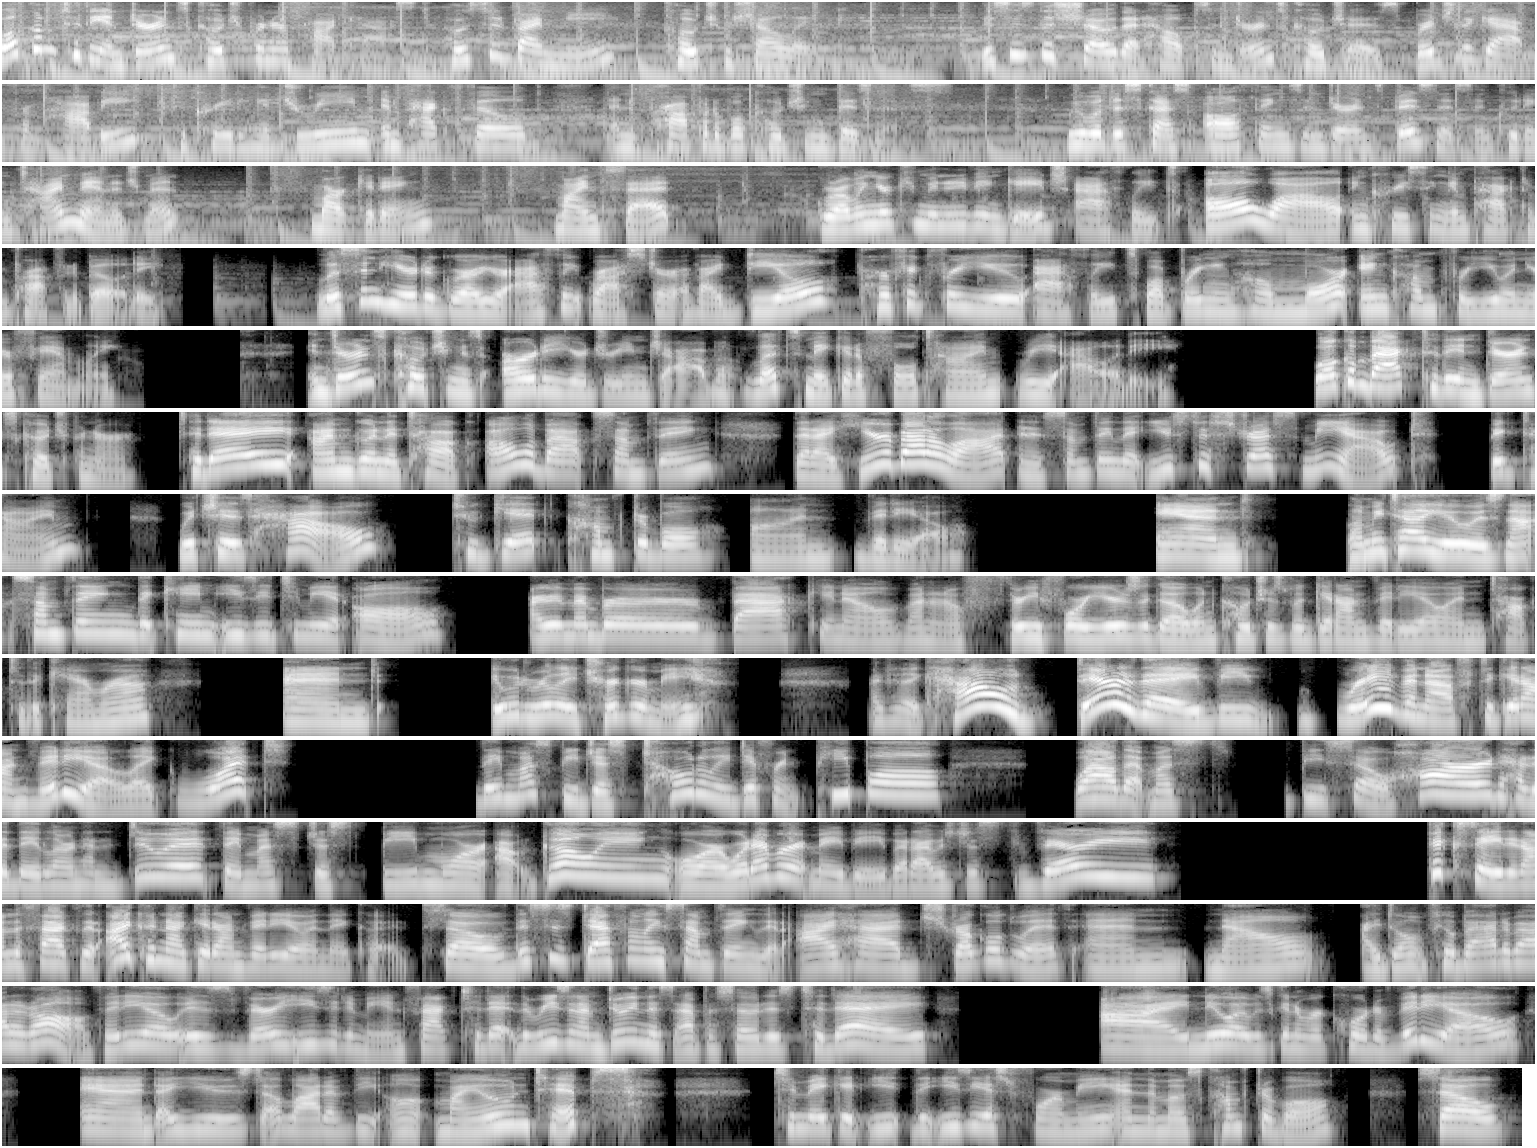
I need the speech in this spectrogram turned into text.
Welcome to the Endurance Coachpreneur podcast, hosted by me, Coach Michelle Lake. This is the show that helps endurance coaches bridge the gap from hobby to creating a dream, impact filled, and profitable coaching business. We will discuss all things endurance business, including time management, marketing, mindset, growing your community of engaged athletes, all while increasing impact and profitability. Listen here to grow your athlete roster of ideal, perfect for you athletes while bringing home more income for you and your family. Endurance coaching is already your dream job. Let's make it a full time reality. Welcome back to the Endurance Coachpreneur. Today, I'm going to talk all about something that I hear about a lot and is something that used to stress me out big time, which is how to get comfortable on video. And let me tell you, is not something that came easy to me at all. I remember back, you know, I don't know, three, four years ago when coaches would get on video and talk to the camera, and it would really trigger me. I'd be like, how dare they be brave enough to get on video? Like, what? They must be just totally different people. Wow, that must be so hard? How did they learn how to do it? They must just be more outgoing or whatever it may be. But I was just very fixated on the fact that I could not get on video and they could. So this is definitely something that I had struggled with and now I don't feel bad about it all. Video is very easy to me. In fact, today the reason I'm doing this episode is today I knew I was going to record a video and I used a lot of the my own tips to make it e- the easiest for me and the most comfortable. So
